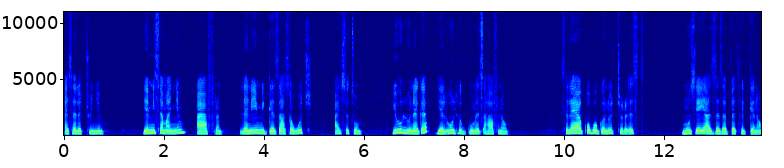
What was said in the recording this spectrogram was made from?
አይሰለቹኝም፣ የሚሰማኝም አያፍርም። ለእኔ የሚገዛ ሰዎች አይስቱም። ይህ ሁሉ ነገር የልዑል ሕጉ መጽሐፍ ነው። ስለ ያዕቆብ ወገኖች ርዕስት ሙሴ ያዘዘበት ሕግ ነው።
